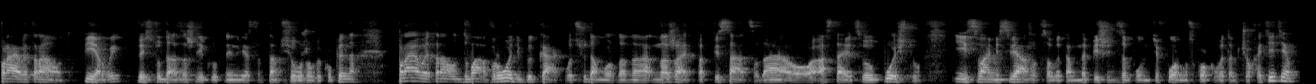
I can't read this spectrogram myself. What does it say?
Private Round первый, то есть туда зашли крупные инвесторы, там все уже выкуплено. Private Round 2 вроде бы как, вот сюда можно на, нажать, подписаться, да, оставить свою почту и с вами свяжутся, вы там напишите, заполните форму, сколько вы там что хотите.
